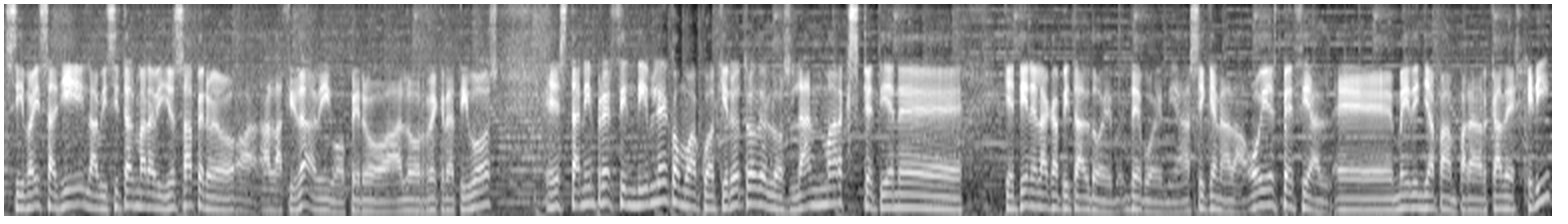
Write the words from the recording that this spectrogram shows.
Si vais allí, la visita es maravillosa, pero a, a la ciudad, digo, pero a los recreativos es tan imprescindible como a cualquier otro de los landmarks que tiene que tiene la capital de Bohemia. Así que nada, hoy especial eh, Made in Japan para Arcade Gri.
